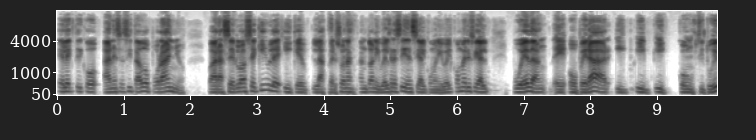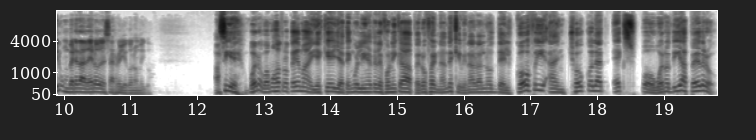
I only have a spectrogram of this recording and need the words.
eléctrico ha necesitado por años para hacerlo asequible y que las personas, tanto a nivel residencial como a nivel comercial, puedan eh, operar y, y, y constituir un verdadero desarrollo económico. Así es. Bueno, vamos a otro tema y es que ya tengo en línea telefónica a Pedro Fernández que viene a hablarnos del Coffee and Chocolate Expo. Buenos días, Pedro.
